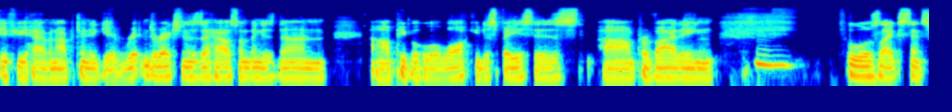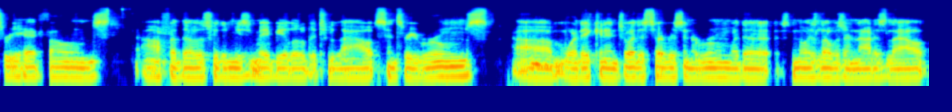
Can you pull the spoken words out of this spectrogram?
if you have an opportunity to give written directions to how something is done, uh, people who will walk you to spaces, um, providing mm. tools like sensory headphones uh, for those who the music may be a little bit too loud, sensory rooms um, mm. where they can enjoy the service in a room where the noise levels are not as loud.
